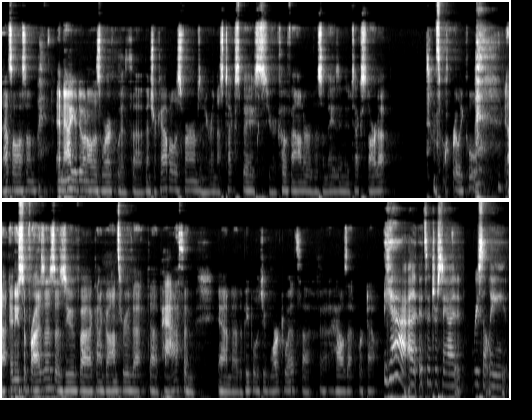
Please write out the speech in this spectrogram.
that's awesome. And now you're doing all this work with uh, venture capitalist firms, and you're in this tech space. You're a co-founder of this amazing new tech startup. It's all really cool. uh, any surprises as you've uh, kind of gone through that uh, path, and and uh, the people that you've worked with? Uh, uh, how's that worked out? Yeah, uh, it's interesting. I recently,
